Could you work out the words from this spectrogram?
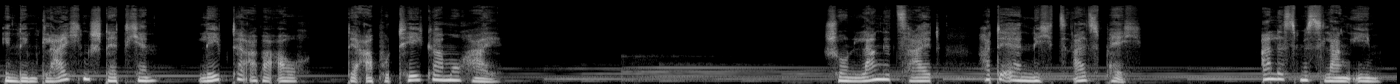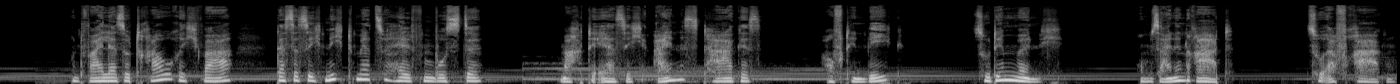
In dem gleichen Städtchen lebte aber auch der Apotheker Mohai. Schon lange Zeit hatte er nichts als Pech. Alles misslang ihm, und weil er so traurig war, dass er sich nicht mehr zu helfen wusste, machte er sich eines Tages auf den Weg zu dem Mönch, um seinen Rat zu erfragen.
